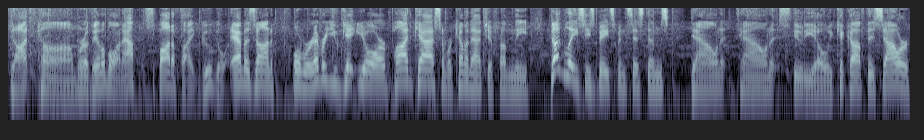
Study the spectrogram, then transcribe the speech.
calgarylockandsafe.com. We're available on Apple, Spotify, Google, Amazon, or wherever you get your podcasts. And we're coming at you from the Doug Lacey's Basement Systems downtown studio. We kick off this hour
